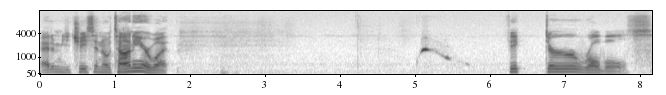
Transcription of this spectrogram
Adam, you chasing Ohtani or what? Victor Robles.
